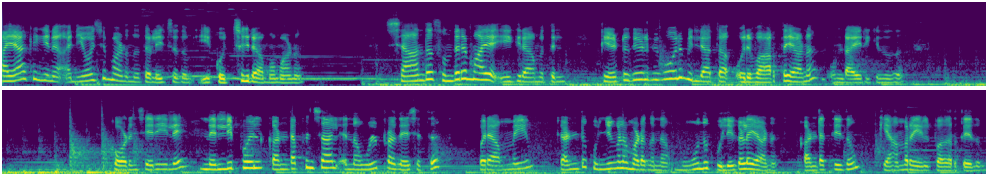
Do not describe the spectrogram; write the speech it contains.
കയാക്കിങ്ങിന് അനുയോജ്യമാണെന്ന് തെളിയിച്ചതും ഈ കൊച്ചു ഗ്രാമമാണ്. ശാന്തസുന്ദരമായ ഈ ഗ്രാമത്തിൽ കേട്ടുകേൾവി പോലും ഇല്ലാത്ത ഒരു വാർത്തയാണ് ഉണ്ടായിരിക്കുന്നത്. കോടഞ്ചേരിയിലെ നെല്ലിപ്പൊയിൽ കണ്ടപ്പഞ്ചാൽ എന്ന ഉൾപ്രദേശത്ത് ഒരമ്മയും രണ്ട് കുഞ്ഞുങ്ങളും അടങ്ങുന്ന മൂന്ന് പുലികളെയാണ് കണ്ടെത്തിയതും ക്യാമറയിൽ പകർത്തിയതും.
